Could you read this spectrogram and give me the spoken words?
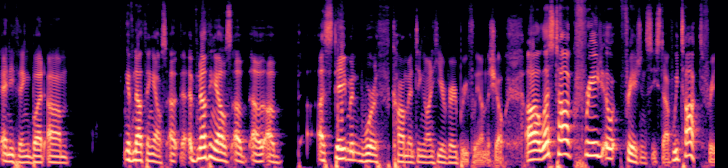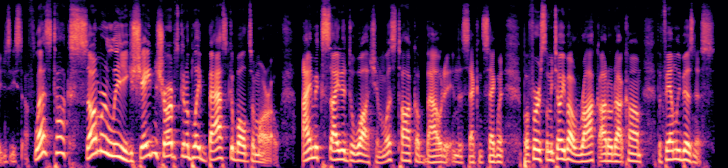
anything, but um, if nothing else, uh, if nothing else, a, a, a, statement worth commenting on here very briefly on the show. Uh, let's talk free uh, free agency stuff. We talked free agency stuff. Let's talk summer league. Shaedon Sharpe's going to play basketball tomorrow. I'm excited to watch him. Let's talk about it in the second segment. But first, let me tell you about RockAuto.com, the family business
